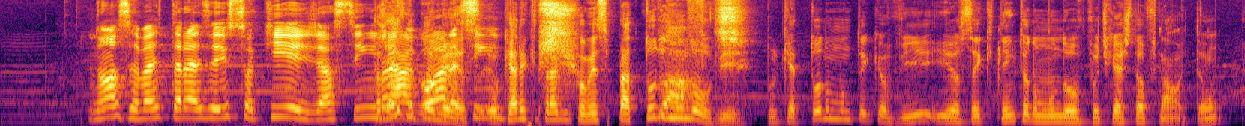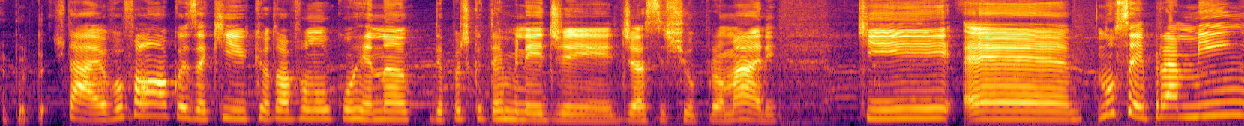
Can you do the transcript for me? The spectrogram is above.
Nossa, você vai trazer isso aqui já assim, Traz já no agora, começo. assim? Eu quero que traga no começo pra todo mundo Draft. ouvir. Porque todo mundo tem que ouvir e eu sei que nem todo mundo ouve o podcast até o final. Então, é importante. Tá, eu vou falar uma coisa aqui que eu tava falando com o Renan depois que eu terminei de, de assistir o Promare. Que é. Não sei, pra mim.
